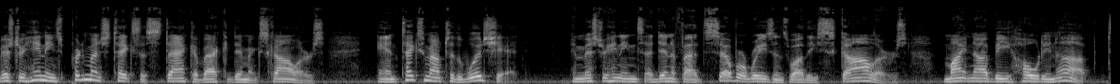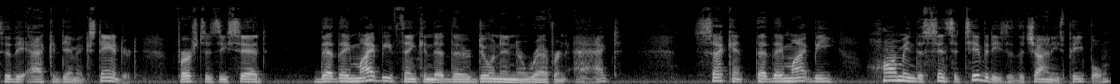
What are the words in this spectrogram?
Mr. Hennings pretty much takes a stack of academic scholars and takes them out to the woodshed. And Mr. Hennings identified several reasons why these scholars might not be holding up to the academic standard. First, as he said, that they might be thinking that they're doing an irreverent act. Second, that they might be harming the sensitivities of the Chinese people,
